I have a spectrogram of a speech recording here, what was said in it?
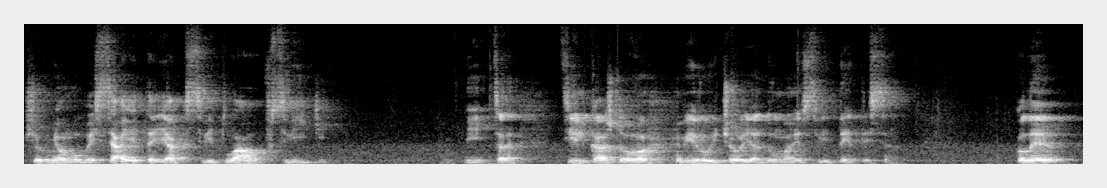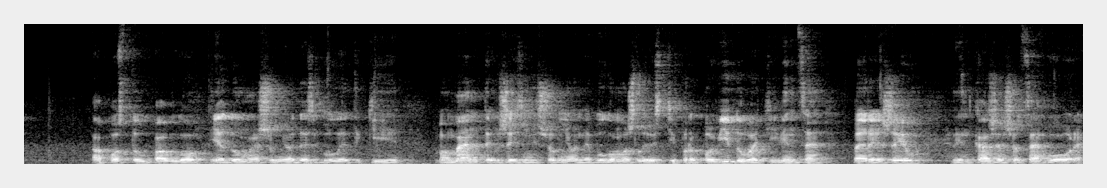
що в ньому ви сяєте, як світла в світі. І це ціль кожного віруючого, я думаю, світитися. Коли апостол Павло, я думаю, що в нього десь були такі моменти в житті, що в нього не було можливості проповідувати, і він це пережив. Він каже, що це горе.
